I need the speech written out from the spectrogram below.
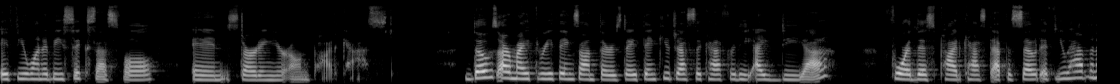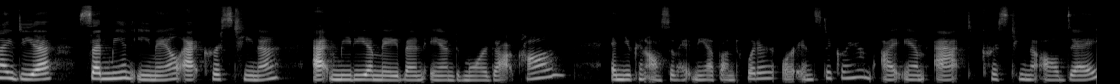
if you want to be successful in starting your own podcast. Those are my three things on Thursday. Thank you, Jessica, for the idea for this podcast episode. If you have an idea, send me an email at Christina at mediamavenandmore.com. And you can also hit me up on Twitter or Instagram. I am at Christina All Day.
